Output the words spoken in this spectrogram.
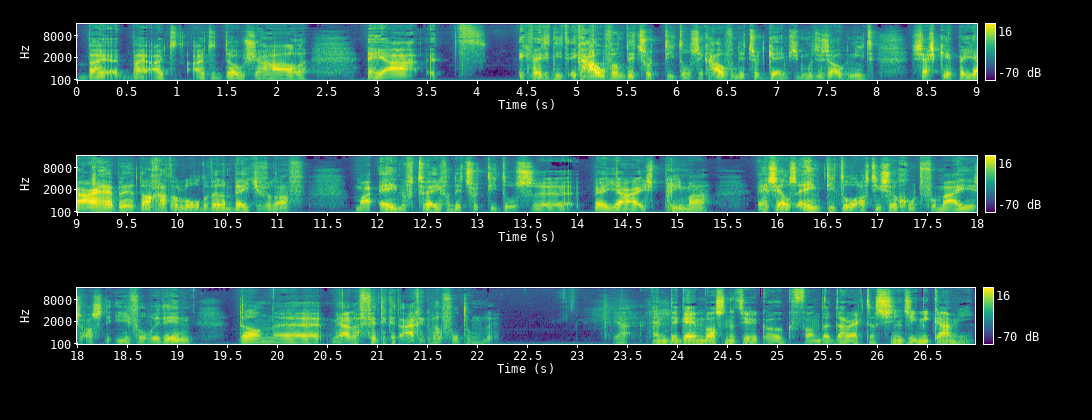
bij, bij uit, uit het doosje halen. En ja, het, ik weet het niet. Ik hou van dit soort titels. Ik hou van dit soort games. Je moet ze ook niet zes keer per jaar hebben. Dan gaat de lol er wel een beetje vanaf. Maar één of twee van dit soort titels uh, per jaar is prima. En zelfs één titel, als die zo goed voor mij is als The Evil Within, dan, uh, ja, dan vind ik het eigenlijk wel voldoende. Ja, en de game was natuurlijk ook van de director Shinji Mikami.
